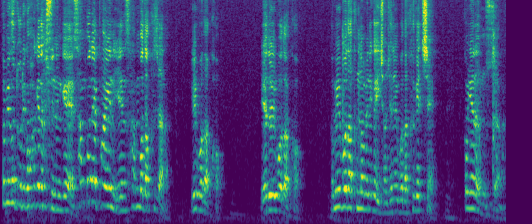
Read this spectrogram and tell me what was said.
그럼 이것도 우리가 확인할 수 있는 게 3분의 파이는 얘는 3보다 크잖아 1보다 커 얘도 1보다 커 그럼 1보다 큰 놈이니까 2 전체는 1보다 크겠지? 그럼 얘는 음수잖아.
